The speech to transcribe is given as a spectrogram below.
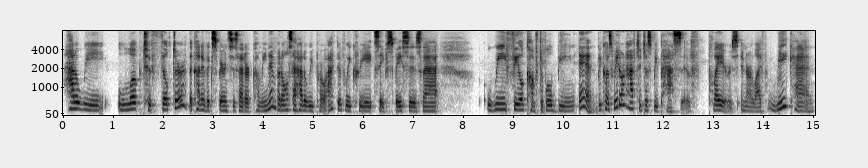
how do we look to filter the kind of experiences that are coming in, but also how do we proactively create safe spaces that we feel comfortable being in? Because we don't have to just be passive players in our life. We can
